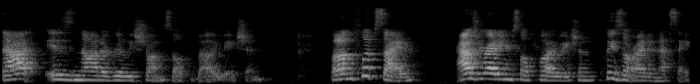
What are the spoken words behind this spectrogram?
that is not a really strong self evaluation. But on the flip side, as you're writing your self evaluation, please don't write an essay.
